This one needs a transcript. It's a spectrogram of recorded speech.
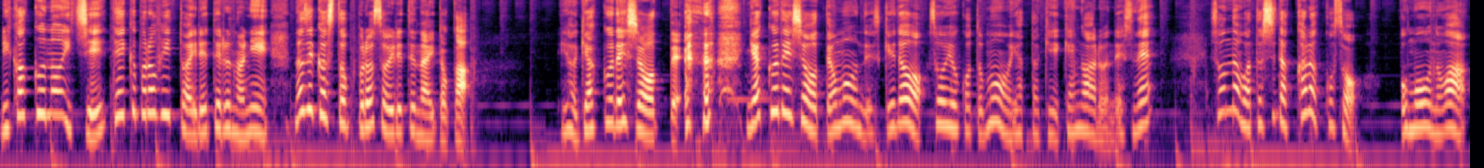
利確の位置テイクプロフィットは入れてるのになぜかストップロスを入れてないとか。いや逆でしょうって。逆でしょうって思うんですけどそういうこともやった経験があるんですね。そんな私だからこそ思うのは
